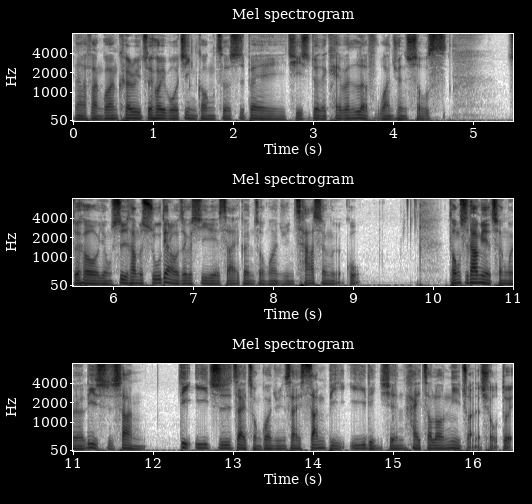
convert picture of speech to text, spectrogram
那反观 Curry 最后一波进攻，则是被骑士队的 Kevin Love 完全守死。最后，勇士他们输掉了这个系列赛，跟总冠军擦身而过。同时，他们也成为了历史上第一支在总冠军赛三比一领先还遭到逆转的球队，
